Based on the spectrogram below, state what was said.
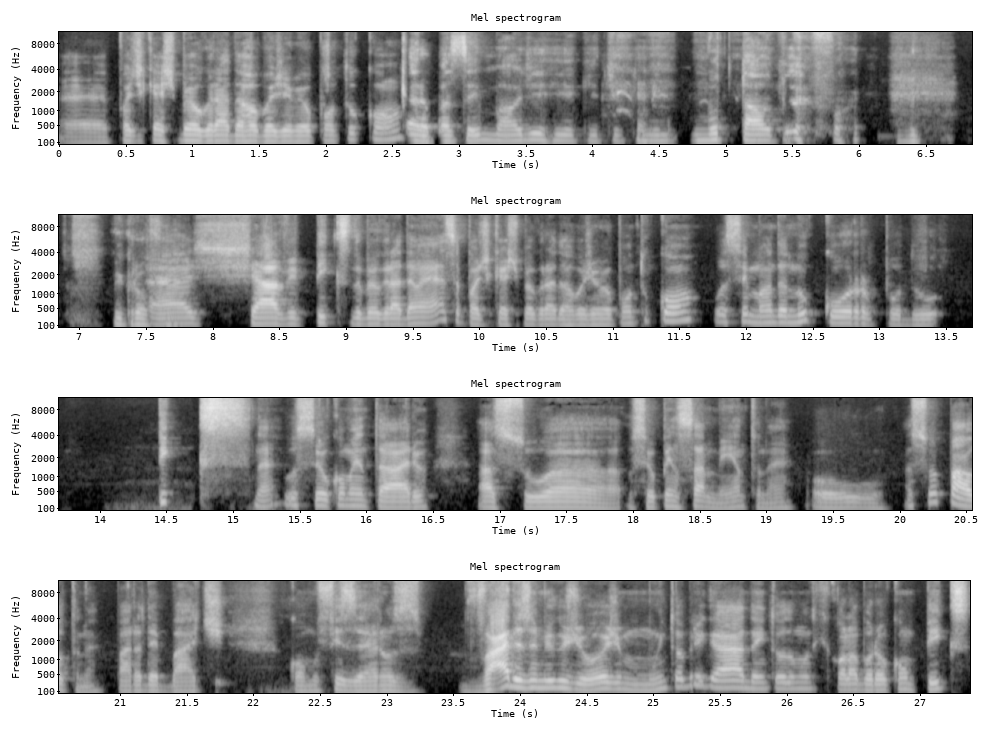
É, podcastbelgrado.gmail.com Cara, eu passei mal de rir aqui, tive que mutar o telefone. Mi- Microfone. A chave Pix do Belgradão é essa, podcastbelgrado.gmail.com. Você manda no corpo do Pix, né? O seu comentário, a sua, o seu pensamento, né? Ou a sua pauta, né? Para debate, como fizeram os vários amigos de hoje. Muito obrigado, hein? Todo mundo que colaborou com o Pix.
